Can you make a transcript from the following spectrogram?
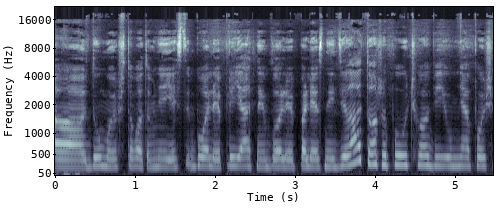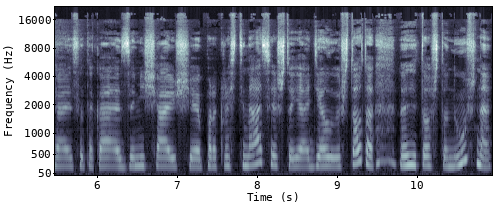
Uh, думаю, что вот у меня есть более приятные, более полезные дела тоже по учебе, и у меня получается такая замещающая прокрастинация, что я делаю что-то, но не то, что нужно.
